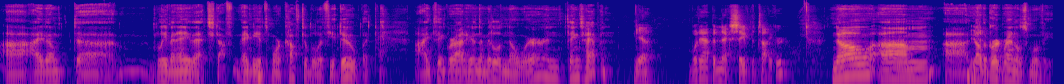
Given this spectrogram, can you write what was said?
Uh, I don't uh, believe in any of that stuff. Maybe it's more comfortable if you do, but I think we're out here in the middle of nowhere and things happen. yeah what happened next save the tiger No, um, uh, no, the Burt Reynolds movie,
